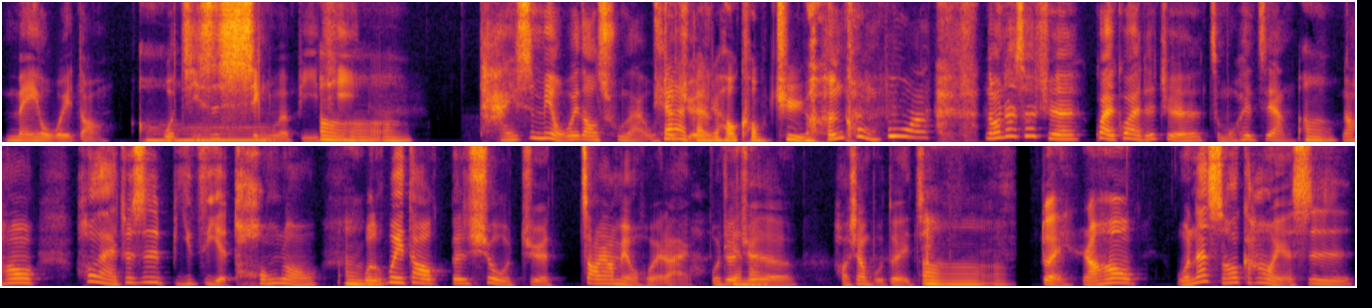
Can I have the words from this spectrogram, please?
没有味道，我即使擤了鼻涕，嗯嗯嗯还是没有味道出来，我就觉得感觉好恐惧哦。很恐怖啊。然后那时候觉得怪怪的，就觉得怎么会这样？嗯然后后来就是鼻子也通了，嗯我的味道跟嗅觉照样没有回来，我就觉得好像不对劲。嗯嗯嗯对，然后我那时候刚好也是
